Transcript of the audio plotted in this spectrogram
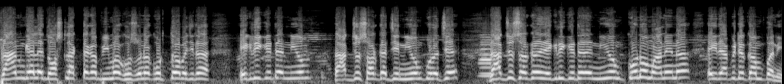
প্রাণ গেলে দশ লাখ টাকা বিমা ঘোষণা করতে হবে, যেটা এগ্রিগেটের নিয়ম, রাজ্য সরকার যে নিয়ম করেছে। রাজ্য সরকারের এগ্রিগেটের নিয়ম কোনো মানে না এই র্যাপিডো কোম্পানি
